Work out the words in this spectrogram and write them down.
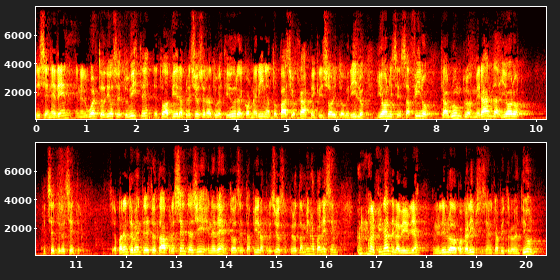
Dice, en Edén, en el huerto de Dios estuviste, de toda piedra preciosa era tu vestidura, de cornerina, topacio, jaspe, crisólito, berilo, iónice, zafiro, cabrunclo, esmeralda y oro, etcétera, etcétera aparentemente esto estaba presente allí en Edén, todas estas piedras preciosas, pero también aparecen al final de la Biblia, en el libro de Apocalipsis, en el capítulo 21,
